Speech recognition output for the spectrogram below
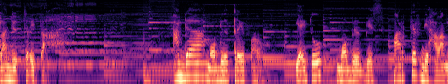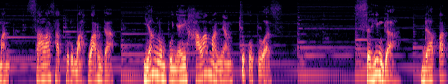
Lanjut cerita. Ada mobil travel, yaitu mobil bis, parkir di halaman salah satu rumah warga yang mempunyai halaman yang cukup luas sehingga dapat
